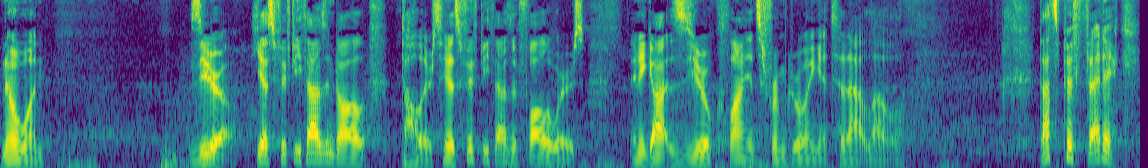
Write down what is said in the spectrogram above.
no one. Zero. He has $50,000. He has 50,000 followers, and he got zero clients from growing it to that level. That's pathetic.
